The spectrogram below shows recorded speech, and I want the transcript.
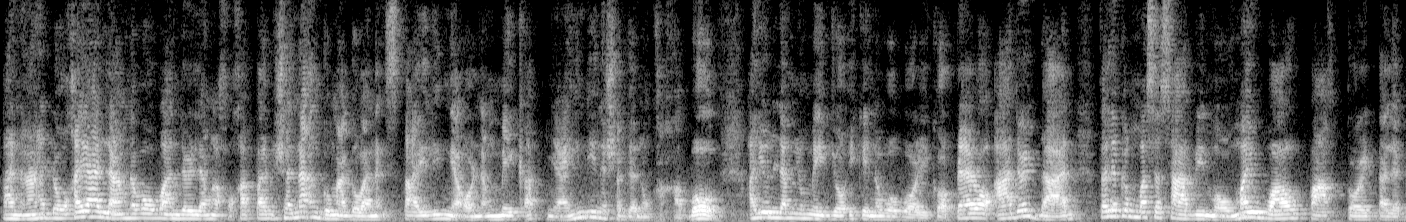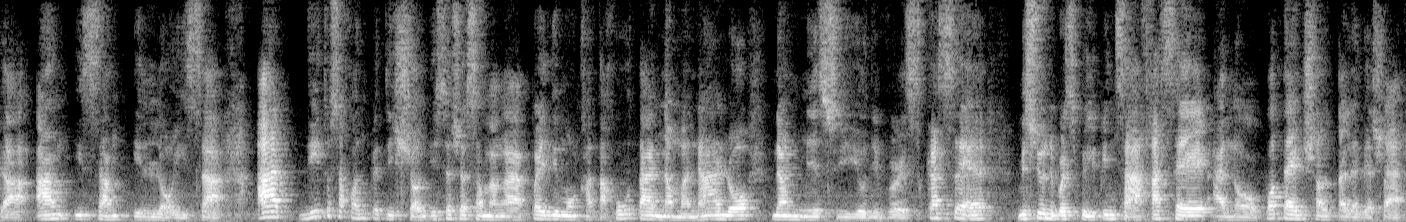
panalo. Kaya lang, nawa-wonder lang ako kapag siya na ang gumagawa ng styling niya or ng makeup niya, hindi na siya ganun kakabog. Ayun lang yung medyo ikinawo-worry ko. Pero other than, talagang masasabi mo, may wow factor talaga ang isang Eloisa. At dito sa competition, isa siya sa mga pwede mong katakutan na manalo ng Miss Universe. Kasi Miss Universe Philippines ha, kasi ano, potential talaga siya.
